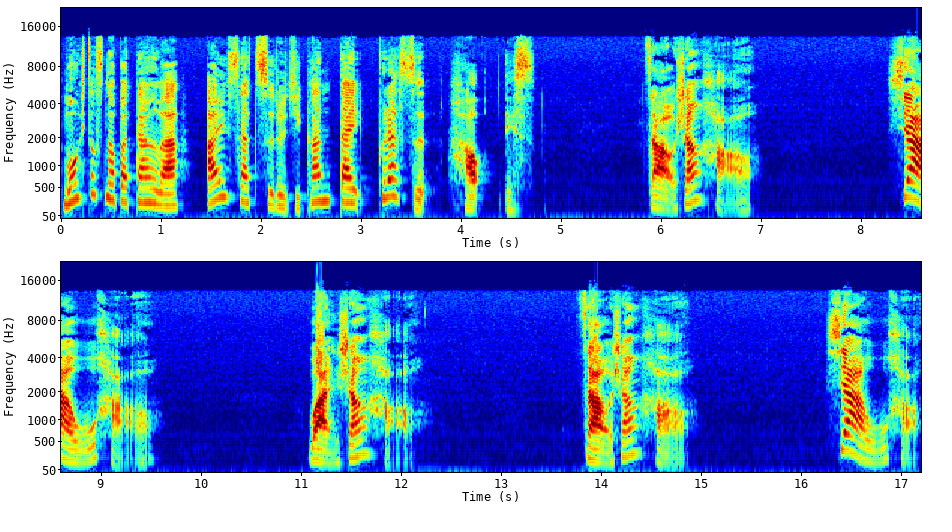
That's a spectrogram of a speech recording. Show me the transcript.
もう一つのパターンは挨拶する時間帯プラスハです。早上好，下午好，晚上好。早上好，下午好，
